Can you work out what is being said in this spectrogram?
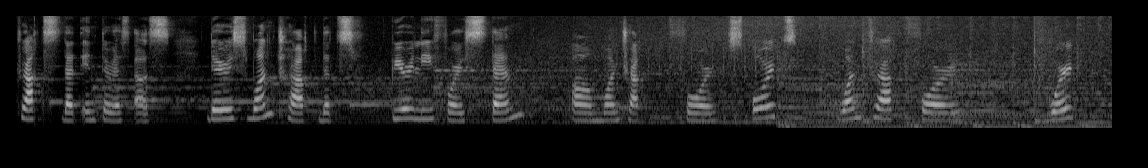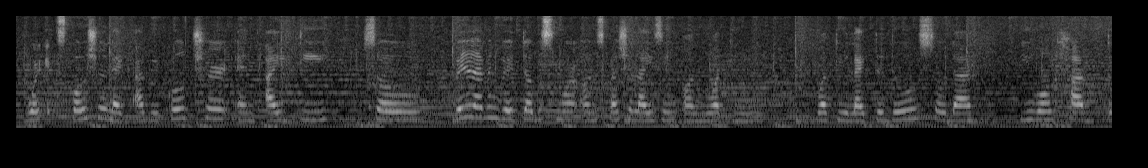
tracks that interest us. There is one track that's purely for STEM, um, one track for sports, one track for work, work exposure like agriculture and IT. So grade 11, grade 12 is more on specializing on what you what you like to do so that you won't have to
